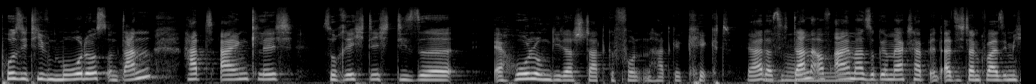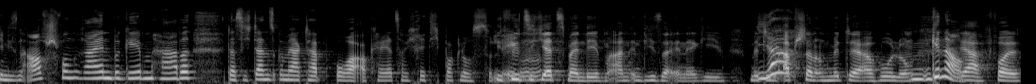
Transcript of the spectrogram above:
positiven Modus. Und dann hat eigentlich so richtig diese Erholung, die da stattgefunden hat, gekickt. Ja, dass ich dann auf einmal so gemerkt habe, als ich dann quasi mich in diesen Aufschwung reinbegeben habe, dass ich dann so gemerkt habe, oh, okay, jetzt habe ich richtig Bock Wie loszulegen. fühlt sich jetzt mein Leben an in dieser Energie? Mit Ja. dem Abstand und mit der Erholung. Genau. Ja, voll.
